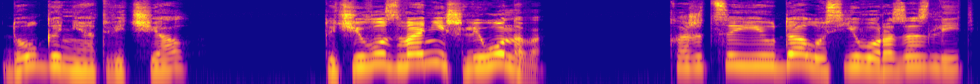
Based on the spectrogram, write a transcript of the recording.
долго не отвечал. «Ты чего звонишь, Леонова?» Кажется, ей удалось его разозлить.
